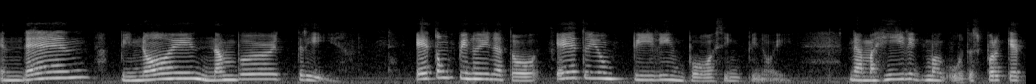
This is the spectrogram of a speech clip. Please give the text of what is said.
And then, Pinoy number 3. Etong Pinoy na to, ito yung feeling bossing Pinoy na mahilig mag-utos porket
